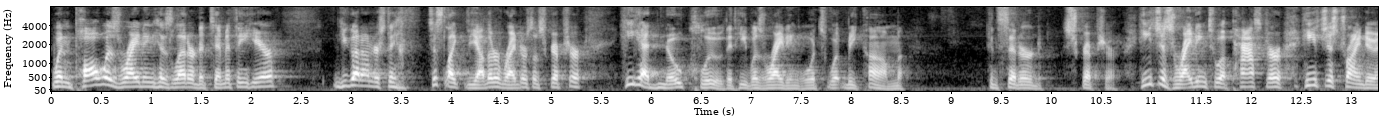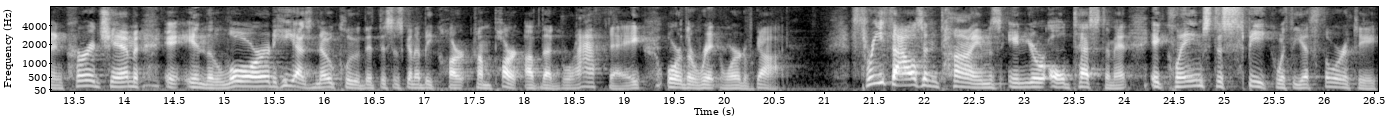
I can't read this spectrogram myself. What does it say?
when Paul was writing his letter to Timothy here, you got to understand, just like the other writers of Scripture, he had no clue that he was writing what's what become considered scripture. He's just writing to a pastor. He's just trying to encourage him in the Lord. He has no clue that this is going to become part of the graphe or the written word of God. 3,000 times in your Old Testament, it claims to speak with the authority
